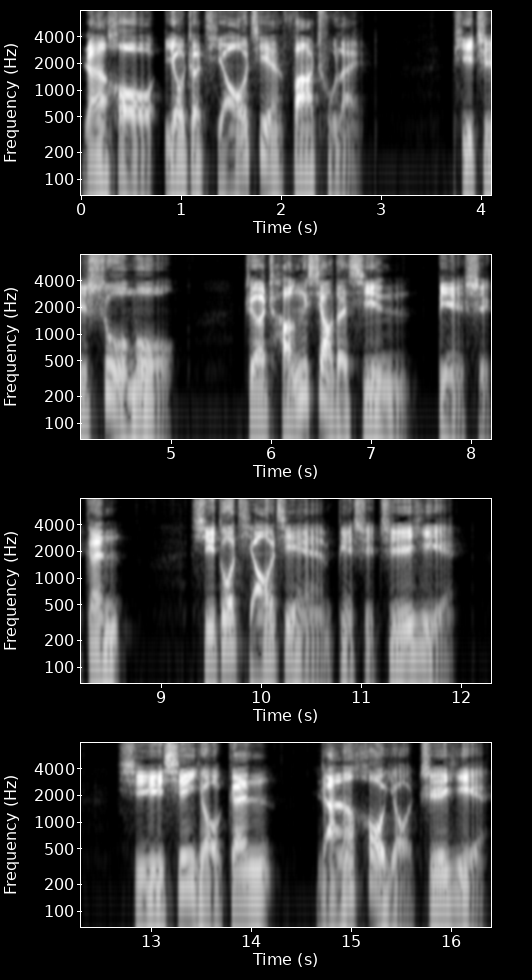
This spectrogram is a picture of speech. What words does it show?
然后有这条件发出来。譬之树木，这成孝的心便是根，许多条件便是枝叶，须先有根，然后有枝叶。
